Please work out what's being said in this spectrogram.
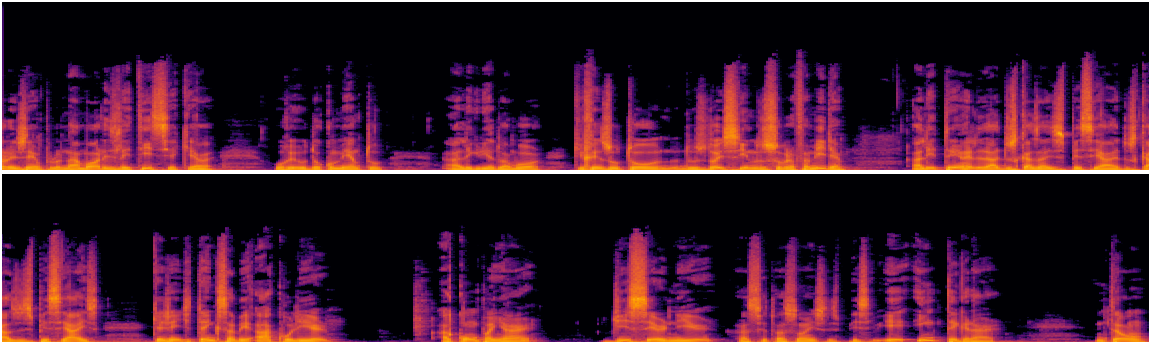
por exemplo, na Mores Letícia, que é o, o documento A Alegria do Amor, que resultou dos dois sínodos sobre a família, ali tem a realidade dos casais especiais, dos casos especiais, que a gente tem que saber acolher, acompanhar, discernir as situações específicas e integrar. Então,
